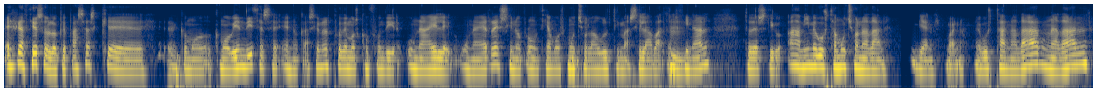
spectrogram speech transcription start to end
Es gracioso, lo que pasa es que, eh, como, como, bien dices, eh, en ocasiones podemos confundir una L, una R si no pronunciamos mucho la última sílaba del mm. final. Entonces digo, ah, a mí me gusta mucho nadar. Bien, bueno, me gusta nadar, nadar,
